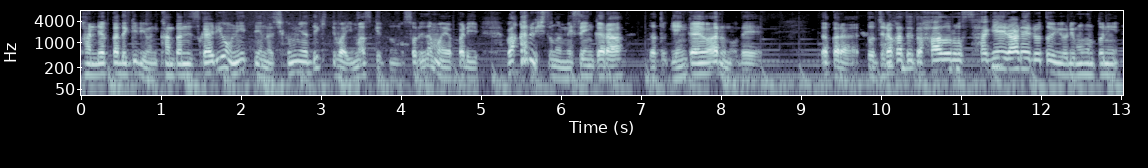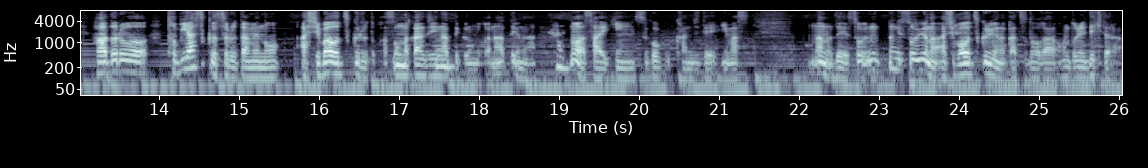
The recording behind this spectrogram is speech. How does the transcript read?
簡略化できるように、簡単に使えるようにっていうのは仕組みはできてはいますけども、それでもやっぱり、わかる人の目線からだと限界はあるので、だから、どちらかというと、ハードルを下げられるというよりも、本当にハードルを飛びやすくするための足場を作るとか、そんな感じになってくるのかなっていうのは最近すごく感じています。なので、本当にそういうような足場を作るような活動が本当にできたら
